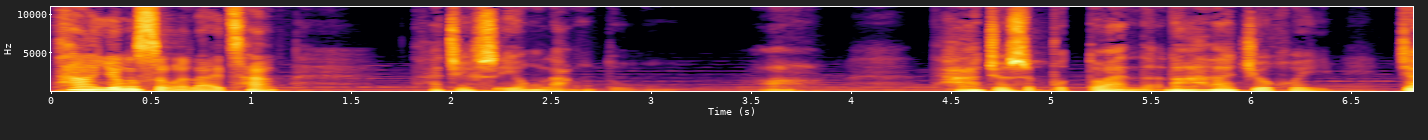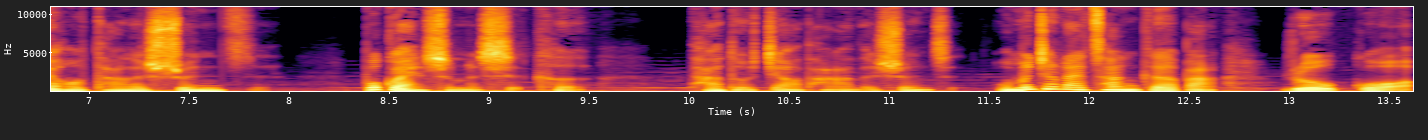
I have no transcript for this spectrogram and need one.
他用什么来唱？他就是用朗读啊，他就是不断的，然后他就会教他的孙子，不管什么时刻。他都教他的孙子，我们就来唱歌吧。如果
